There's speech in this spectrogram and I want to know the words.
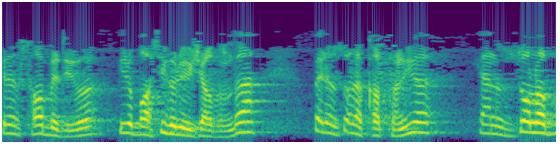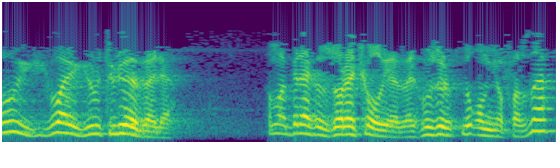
biraz sabrediyor, bir bahsi görüyor icabında. Böyle zorla katlanıyor. Yani zorla bu yuva yürütülüyor böyle. Ama biraz zoraki oluyor böyle. Huzurlu olmuyor fazla.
